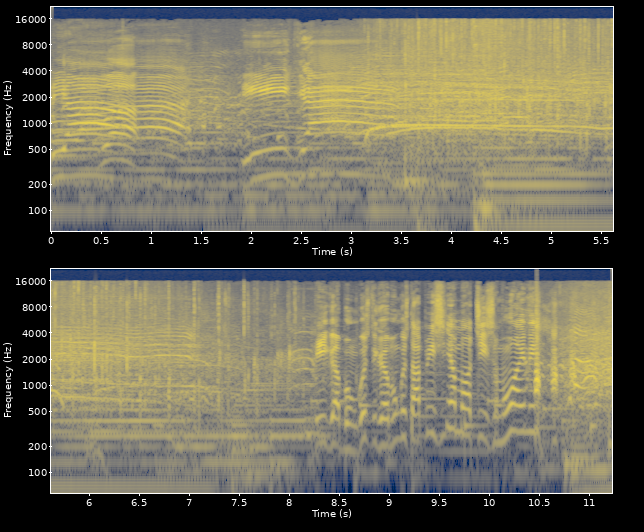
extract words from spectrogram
Ria. Dua. Tiga. Tiga bungkus, tiga bungkus. Tapi isinya mochi semua ini.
